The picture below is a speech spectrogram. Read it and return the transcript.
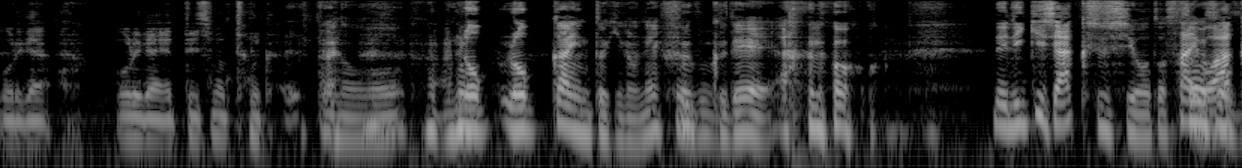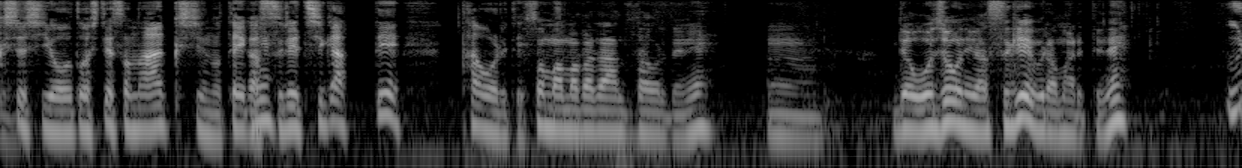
俺が、俺がやってしまったのか。あの、6, 6回の時のね、フックで、あの、で、力士握手しようと、最後握手しようとして、その握手の手がすれ違って、倒れて、そのままバタンと倒れてね。うん。で、お嬢にはすげえ恨まれてね。恨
